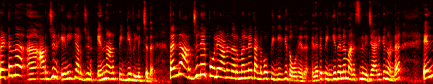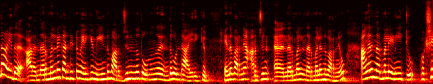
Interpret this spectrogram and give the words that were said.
പെട്ടെന്ന് അർജുൻ എണീക്ക് അർജുൻ എന്നാണ് പിങ്കി വിളിച്ചത്. തന്റെ അർജുനെ പോലെയാണ് നിർമ്മലിനെ കണ്ടപ്പോൾ പിങ്കിക്ക് തോന്നിയത്. എന്നിട്ട് പിങ്കി തന്നെ മനസ്സിൽ വിചാരിക്കുന്നുണ്ട് എന്താ ഇത്? നിർമ്മലിനെ കണ്ടിട്ടും എനിക്ക് വീണ്ടും അർജുൻ എന്ന് തോന്നുന്നത് എന്തുകൊണ്ടായിരിക്കും? എന്ന് പറഞ്ഞ അർജുൻ നിർമ്മൽ നിർമ്മൽ എന്ന് പറഞ്ഞു. അങ്ങനെ നിർമ്മൽ എണീറ്റു. പക്ഷെ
